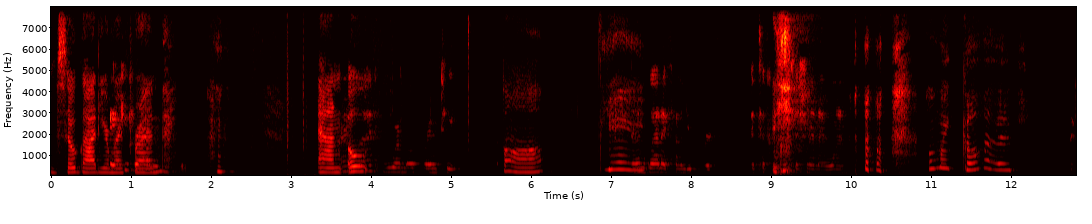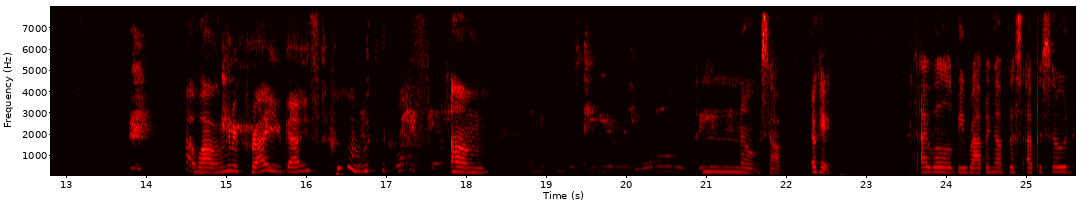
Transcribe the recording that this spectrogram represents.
I'm so glad you're Thank my you friend. And I'm oh, you are my friend too. aw, And I'm glad I found you first. It's a competition and I won. oh my god! Uh, Wow, I'm gonna cry, you guys. Um, Let me see those tears roll. no, stop. Okay, I will be wrapping up this episode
